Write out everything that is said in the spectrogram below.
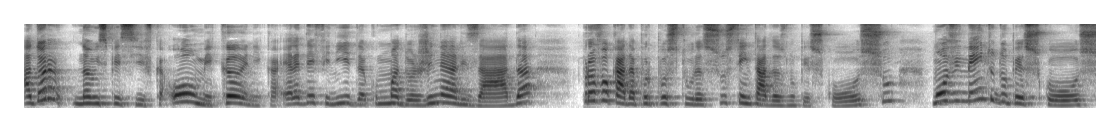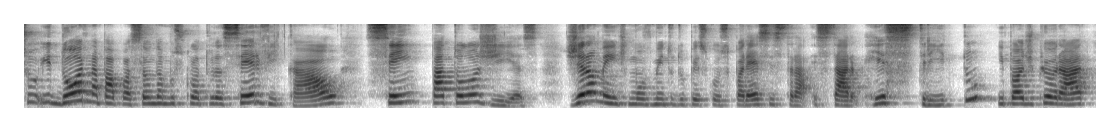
A dor não específica ou mecânica, ela é definida como uma dor generalizada provocada por posturas sustentadas no pescoço, movimento do pescoço e dor na palpação da musculatura cervical sem patologias. Geralmente, o movimento do pescoço parece estar restrito e pode piorar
